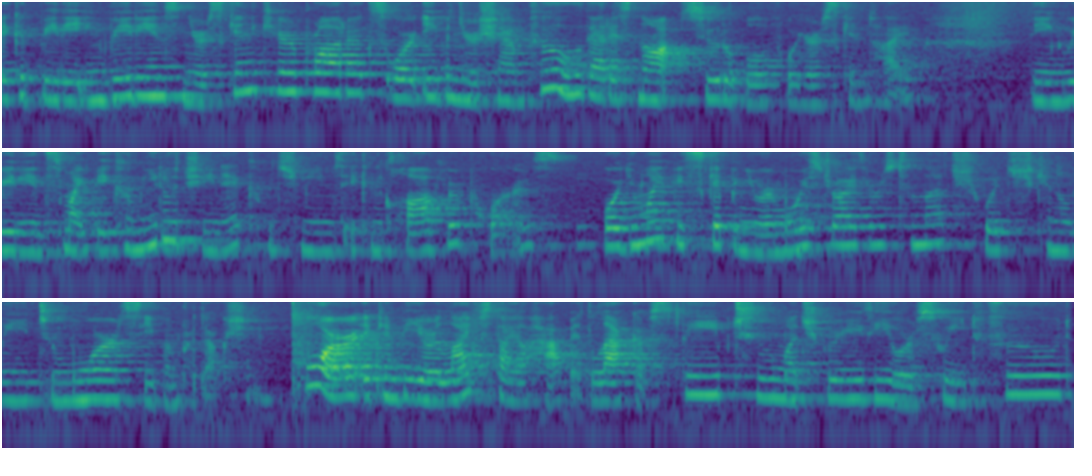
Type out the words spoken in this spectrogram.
It could be the ingredients in your skincare products or even your shampoo that is not suitable for your skin type. The ingredients might be comedogenic, which means it can clog your pores, or you might be skipping your moisturizers too much, which can lead to more sebum production. Or it can be your lifestyle habit, lack of sleep, too much greasy or sweet food,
